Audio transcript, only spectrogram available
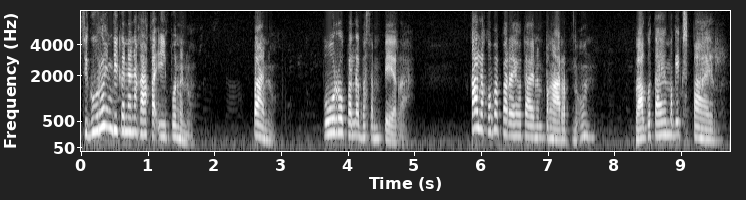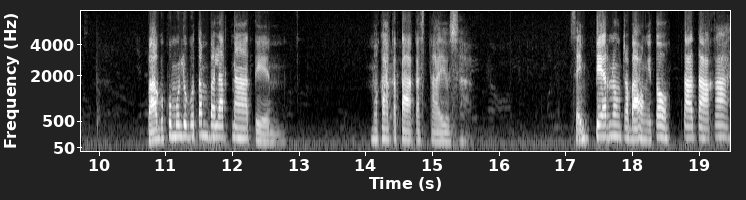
Siguro hindi ka na nakakaipon, ano? Paano? Puro palabas ang pera. Kala ko ba pareho tayo ng pangarap noon? Bago tayo mag-expire, bago kumulubot ang balat natin, makakatakas tayo sa sa impyernong trabahong ito. Tatakas.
